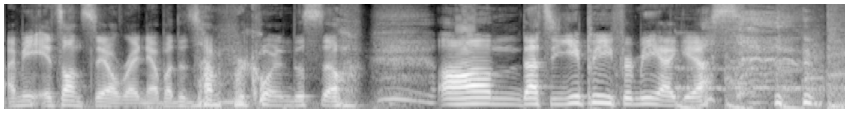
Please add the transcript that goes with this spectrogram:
I mean, it's on sale right now by the time I'm recording this, so, um, that's a yippee for me, I guess.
